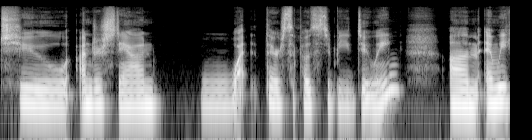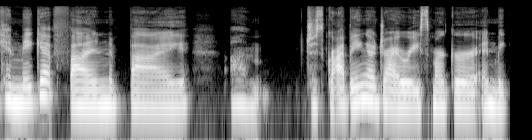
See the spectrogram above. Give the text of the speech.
to understand what they're supposed to be doing. Um, and we can make it fun by um, just grabbing a dry erase marker and make,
